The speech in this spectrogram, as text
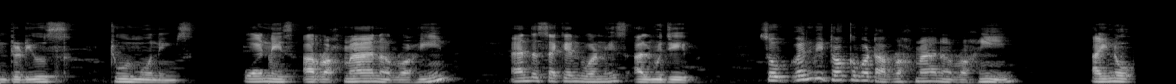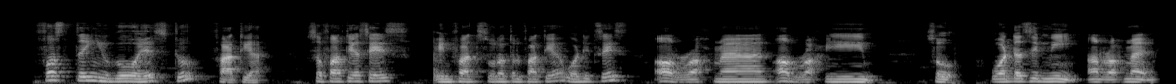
introduce to more names one is Ar-Rahman Ar-Rahim and the second one is Al-Mujib. So when we talk about Ar-Rahman Ar-Rahim, I know first thing you go is to Fatiha. So Fatiha says in Fat Surah Al-Fatiha what it says Ar-Rahman Ar-Rahim. So what does it mean Ar-Rahman?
